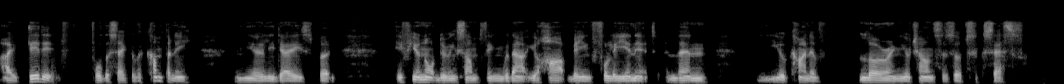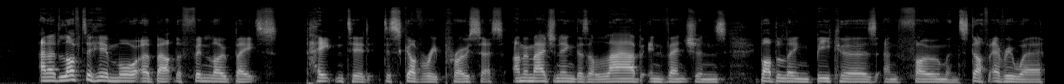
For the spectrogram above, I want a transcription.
I did it for the sake of the company in the early days. But if you're not doing something without your heart being fully in it, then you're kind of lowering your chances of success. And I'd love to hear more about the Finlow Bates patented discovery process. I'm imagining there's a lab, inventions, bubbling beakers and foam and stuff everywhere,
